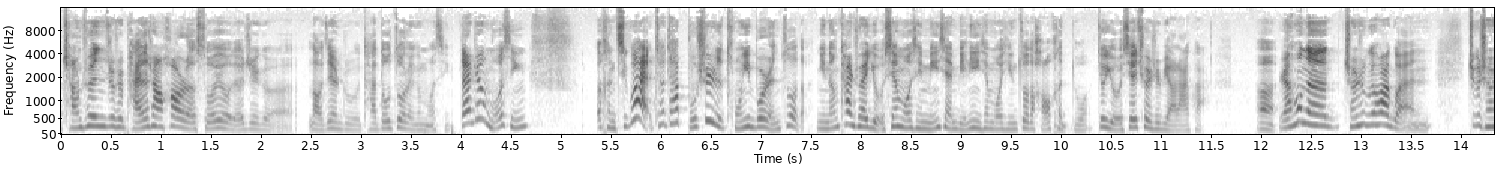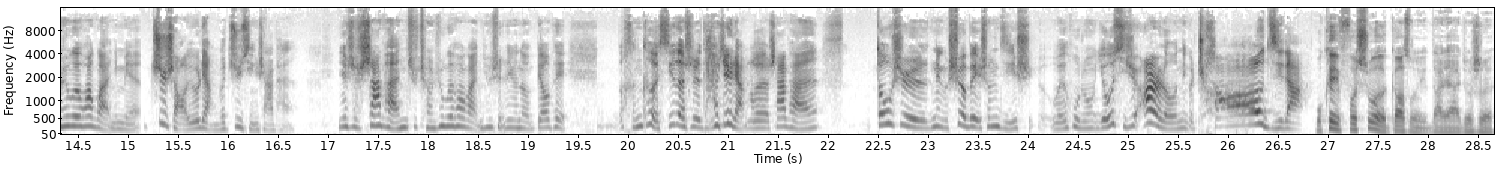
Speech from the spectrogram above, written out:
长春就是排得上号的所有的这个老建筑，它都做了一个模型。但是这个模型、很奇怪，它它不是同一拨人做的。你能看出来，有些模型明显比另一些模型做得好很多，就有些确实比较拉胯。嗯，然后呢，城市规划馆这个城市规划馆里面至少有两个巨型沙盘。那是沙盘，就城市规划馆就是那种标配。很可惜的是，它这两个沙盘都是那个设备升级使维护中，尤其是二楼那个超级大。我可以 for sure 的告诉你大家，就是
